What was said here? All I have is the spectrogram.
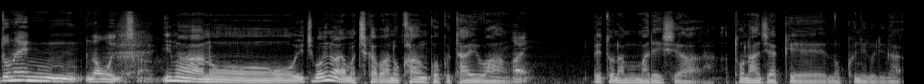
どの辺が多いんですか？今あの一番多いのは近場の韓国台湾、はい、ベトナムマレーシア東南アジア系の国々が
